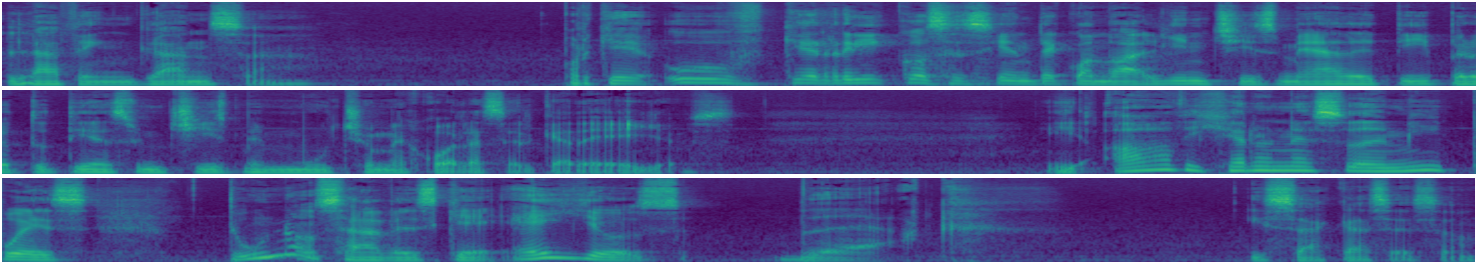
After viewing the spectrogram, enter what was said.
la venganza. Porque, uff, qué rico se siente cuando alguien chismea de ti, pero tú tienes un chisme mucho mejor acerca de ellos. Y, ah, oh, dijeron eso de mí, pues tú no sabes que ellos... Y sacas eso.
